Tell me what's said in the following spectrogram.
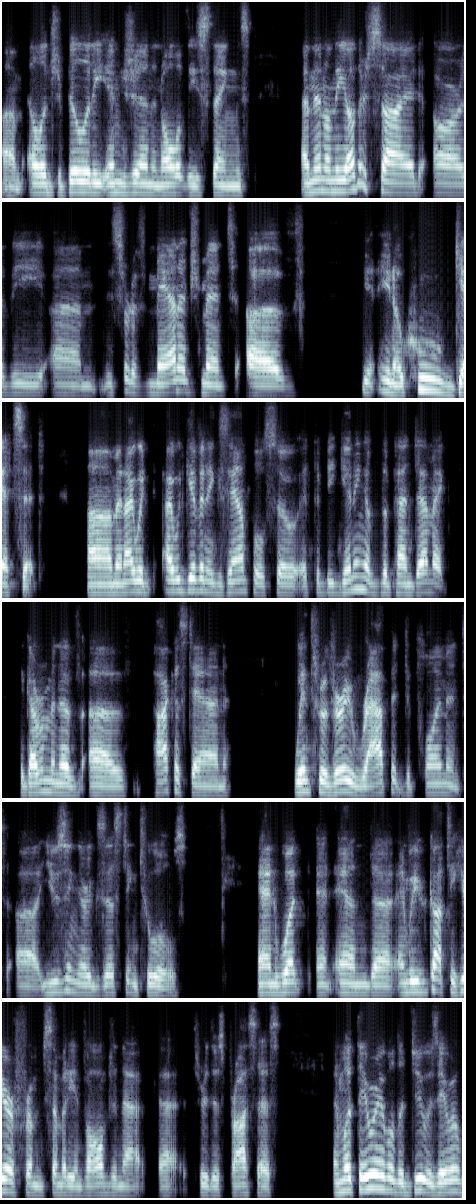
um, eligibility engine, and all of these things. And then on the other side are the, um, the sort of management of, you know, who gets it. Um, and I would I would give an example. So at the beginning of the pandemic, the government of, of Pakistan went through a very rapid deployment uh, using their existing tools. And what and and uh, and we got to hear from somebody involved in that uh, through this process. And what they were able to do is they were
